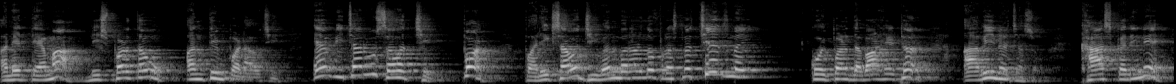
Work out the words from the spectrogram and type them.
અને તેમાં નિષ્ફળ થવું અંતિમ પડાવ છે. એમ વિચારવું સહજ છે. પણ પરીક્ષાઓ જીવન મરણનો પ્રશ્ન છે જ નહીં. કોઈ પણ દબાણ હેઠળ આવી ન જશો. ખાસ કરીને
